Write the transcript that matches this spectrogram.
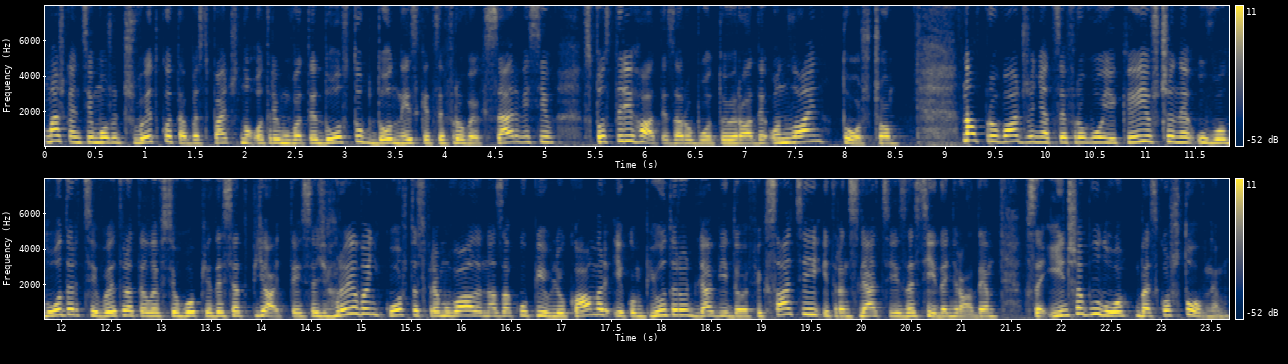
мешканці можуть швидко та безпечно отримувати доступ до низки цифрових сервісів, спостерігати за роботою ради онлайн тощо. На впровадження цифрової Київщини у Володарці витратили всього 55 тисяч гривень. Кошти спрямували на закупівлю камер і комп'ютеру для відеофіксації і трансляції засідань ради. Все інше було безкоштовним.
